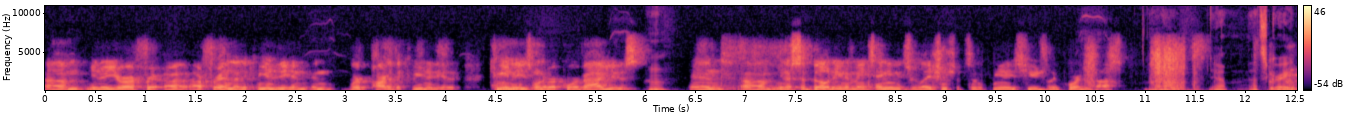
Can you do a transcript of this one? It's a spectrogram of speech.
Um, you know, you're our, fr- uh, our friend in the community and, and we're part of the community. Community is one of our core values. Mm and um, you know, building and maintaining these relationships in the community is hugely important to us. Yeah, that's great.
